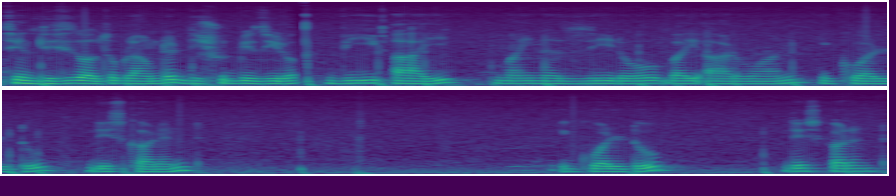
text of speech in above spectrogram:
since this is also grounded this should be 0 vi minus 0 by r1 equal to this current equal to this current.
